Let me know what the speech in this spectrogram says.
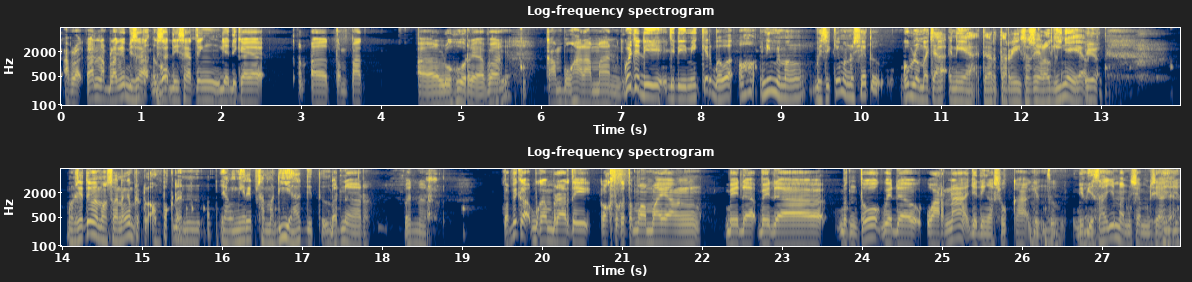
Apalagi, kan apalagi bisa bisa disetting jadi kayak eh, tempat eh, luhur ya apa? Kampung halaman gitu. Gue jadi jadi mikir bahwa oh ini memang basicnya manusia tuh gue belum baca ini ya teori sosiologinya ya. Manusia itu memang sebenarnya berkelompok dan yang mirip sama dia gitu. Bener, bener. Tapi kak bukan berarti waktu ketemu sama yang beda beda bentuk, beda warna jadi nggak suka gitu. Ya, biasa aja manusia manusia aja.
